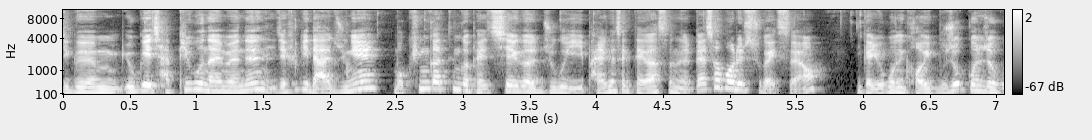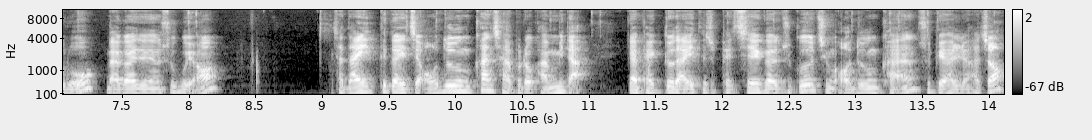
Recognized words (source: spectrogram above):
지금 요게 잡히고 나면은 이제 흑이 나중에 뭐 퀸 같은 거 배치해가지고 이 밝은색 대각선을 뺏어버릴 수가 있어요. 그러니까 요거는 거의 무조건적으로 막아야 되는 수고요. 자 나이트가 이제 어두운 칸 잡으러 갑니다. 그러니까 백도 나이트 배치해가지고 지금 어두운 칸 수비하려 하죠.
